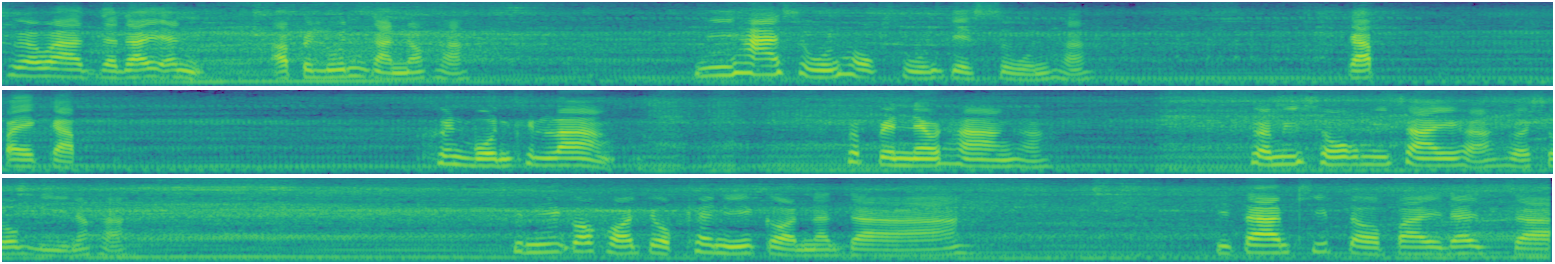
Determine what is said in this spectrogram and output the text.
เพื่อว่าจะได้อันเอาไปลุ้นกันเนาะค่ะมี50 60 70ค่ะ กลับไปกลับ ขึ้นบนขึ้นล่าง เพื่อเป็นแนวทางค่ะ เพื่อมีโชค มีชัยค่ะเพื่อโชคดีนะคะคลิปนี้ก็ขอจบแค่นี้ก่อนนะจ๊ะ ติดตามคลิปต่อไปได้จ้า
